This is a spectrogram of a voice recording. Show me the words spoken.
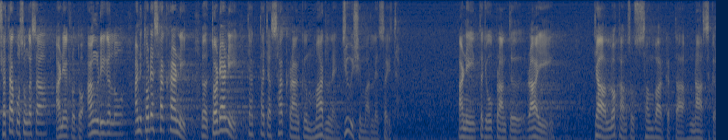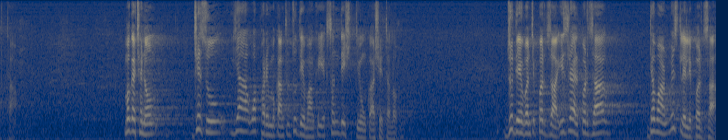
शेताक वचूंक आसा आनी एकलो तो आंगडी गेलो आनी थोड्या साखरांनी थोड्यांनी त्या ताच्या साखरांक मारलें जीवशी मारलें सयत आनी ताचे उपरांत राई त्या लोकांचो संवार करता नाश करता। मगाचे न्हू जेजू ह्या वापारी मुखांत जुदेवांक एक संदेश दिवंक आशेतलो जुदेवांची परजा इस्रायल परजा देवान विसलेली परजा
